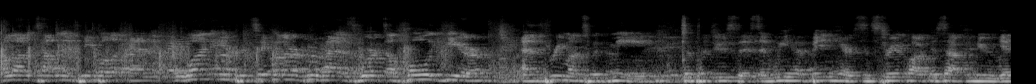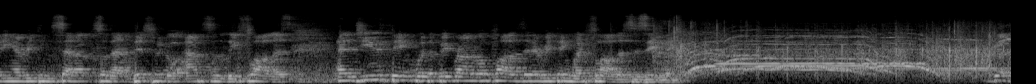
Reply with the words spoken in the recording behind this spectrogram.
A lot of talented people, and one in particular who has worked a year and three months with me to produce this. And we have been here since 3 o'clock this afternoon getting everything set up so that this would go absolutely flawless. And do you think, with a big round of applause, that everything went flawless this evening? Good.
